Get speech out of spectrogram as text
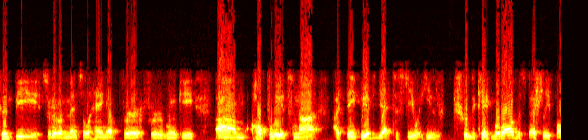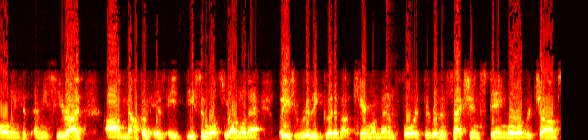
could be sort of a mental hangup for for Mookie. Um, hopefully, it's not. I think we have yet to see what he's truly capable of, especially following his MEC ride. Uh, Malcolm is a decent so we all know that, but he's really good about carrying momentum forward the rhythm section, staying low over jumps,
